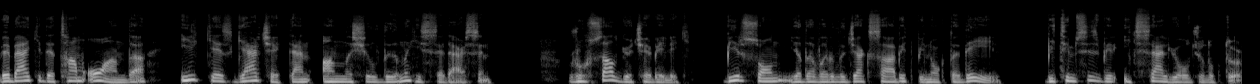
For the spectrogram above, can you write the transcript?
Ve belki de tam o anda ilk kez gerçekten anlaşıldığını hissedersin. Ruhsal göçebelik, bir son ya da varılacak sabit bir nokta değil, bitimsiz bir içsel yolculuktur.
